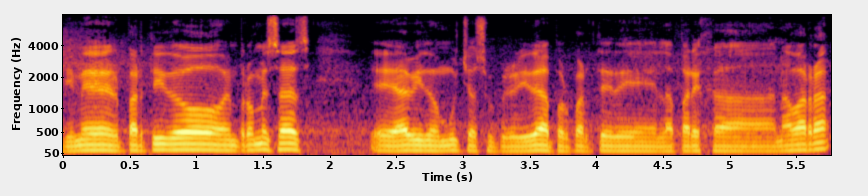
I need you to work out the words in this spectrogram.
primer partido en promesas ha habido mucha superioridad por parte de la pareja navarra.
